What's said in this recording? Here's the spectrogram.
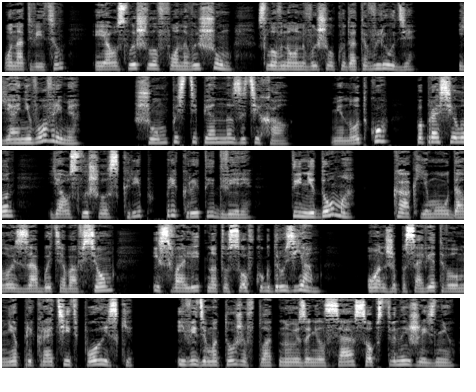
Он ответил, и я услышала фоновый шум, словно он вышел куда-то в люди. «Я не вовремя?» Шум постепенно затихал. «Минутку», — попросил он, я услышала скрип прикрытой двери. «Ты не дома?» Как ему удалось забыть обо всем и свалить на тусовку к друзьям? Он же посоветовал мне прекратить поиски и, видимо, тоже вплотную занялся собственной жизнью.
